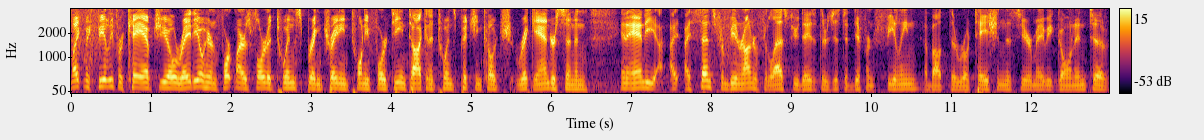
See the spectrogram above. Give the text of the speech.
Mike McFeely for KFGO Radio here in Fort Myers, Florida, Twins Spring Training 2014, talking to Twins pitching coach Rick Anderson. And, and Andy, I, I sense from being around here for the last few days that there's just a different feeling about the rotation this year, maybe going into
